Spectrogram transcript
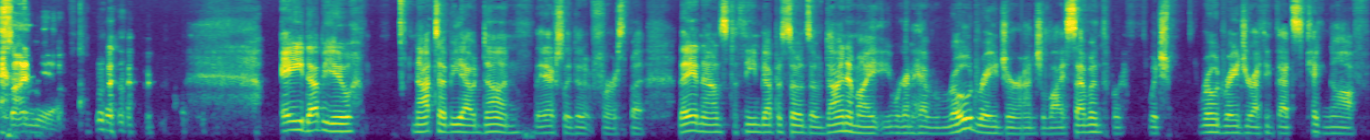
Sign me up. AEW not to be outdone, they actually did it first, but they announced themed episodes of Dynamite. We're going to have Road Rager on July 7th, which Road Rager, I think that's kicking off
